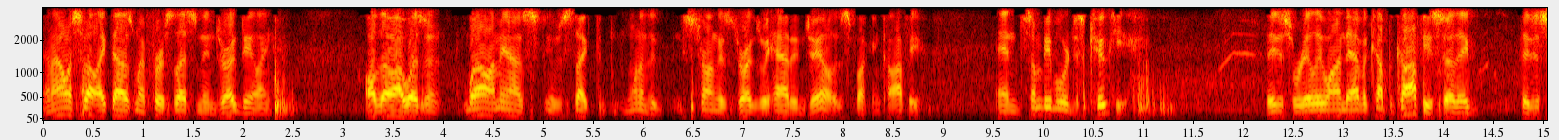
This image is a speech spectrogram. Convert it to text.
and I always felt like that was my first lesson in drug dealing. Although I wasn't well, I mean, I was. It was like the, one of the strongest drugs we had in jail is fucking coffee, and some people were just kooky. They just really wanted to have a cup of coffee, so they they just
